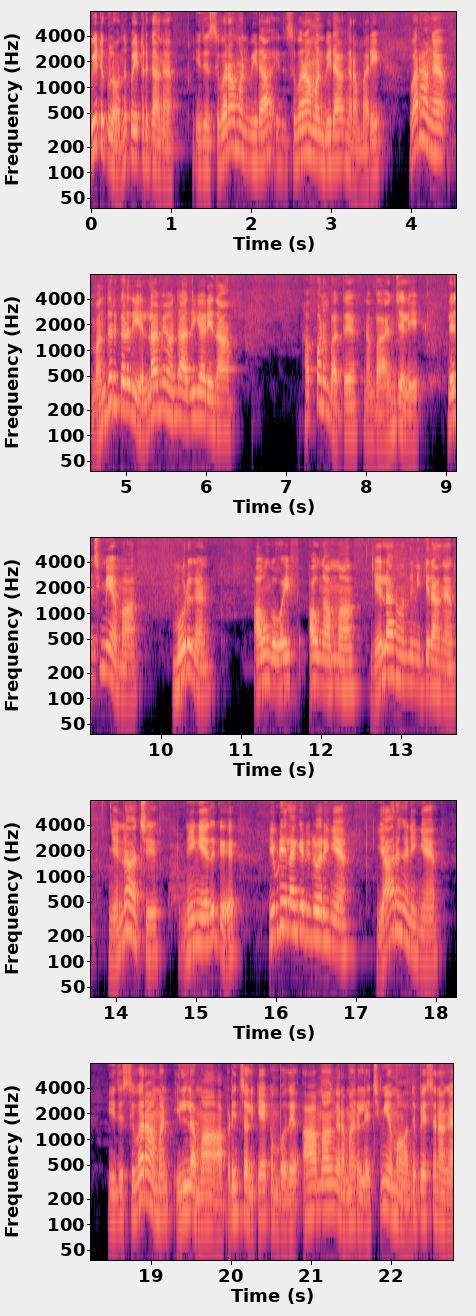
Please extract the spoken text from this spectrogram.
வீட்டுக்குள்ளே வந்து போயிட்டுருக்காங்க இது சிவராமன் வீடா? இது சிவராமன் வீடாங்கிற மாதிரி வராங்க வந்திருக்கிறது எல்லாமே வந்து அதிகாரி தான் அப்போன்னு பார்த்து நம்ம அஞ்சலி லட்சுமி அம்மா முருகன் அவங்க ஒய்ஃப் அவங்க அம்மா எல்லாரும் வந்து நிற்கிறாங்க என்ன ஆச்சு? நீங்கள் எதுக்கு? இப்படியெல்லாம் கேட்டுட்டு வரீங்க? யாருங்க நீங்கள் இது சிவராமன் இல்லைம்மா அப்படின்னு சொல்லி கேட்கும்போது ஆமாங்கிற மாதிரி லட்சுமி அம்மா வந்து பேசுகிறாங்க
